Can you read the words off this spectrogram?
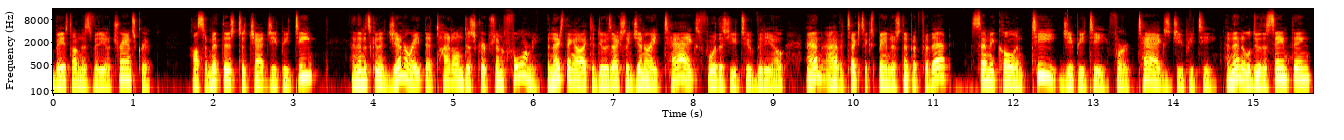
based on this video transcript. I'll submit this to ChatGPT, and then it's going to generate that title and description for me. The next thing I like to do is actually generate tags for this YouTube video, and I have a text expander snippet for that, semicolon T GPT for tags GPT. And then it will do the same thing,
